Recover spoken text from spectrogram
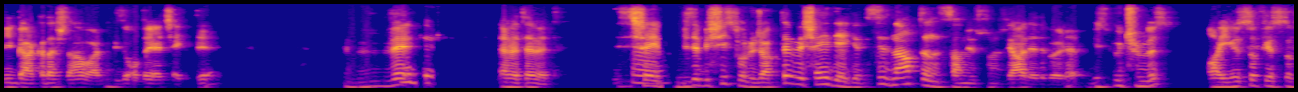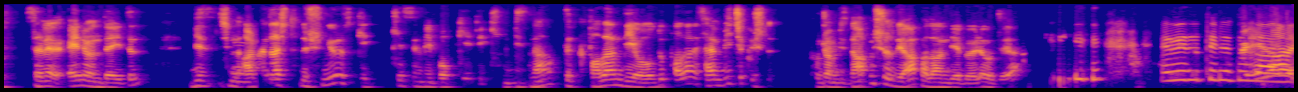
bir, bir arkadaş daha vardı. Bizi odaya çekti. Ve Müdür. evet evet. Şey Ha. bize bir şey soracaktı ve şey diye girdi. Siz ne yaptığınızı sanıyorsunuz ya dedi böyle. Biz üçümüz ay Yusuf Yusuf sen en öndeydin. Biz şimdi Evet. arkadaşla düşünüyoruz ki kesin bir bok yedik. Biz ne yaptık falan diye oldu falan. Sen bir çıkıştı. Hocam biz ne yapmışız ya falan diye böyle hocaya. Evet hatırladım galiba. "Aa,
